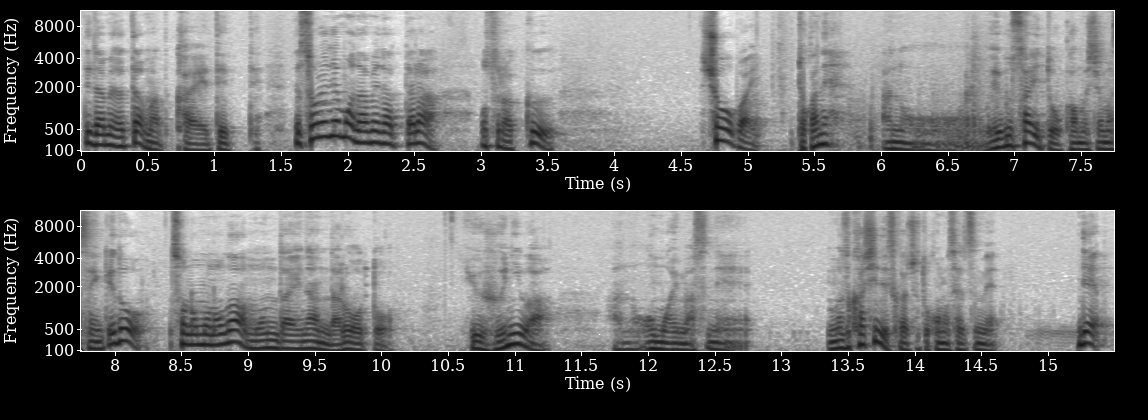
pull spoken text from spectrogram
でダメだったらまた変えてって。でそれでもダメだったらおそらく商売とかねあのウェブサイトかもしれませんけどそのものが問題なんだろうというふうにはあの思いますね。難しいですか？ちょっとこの説明。で、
